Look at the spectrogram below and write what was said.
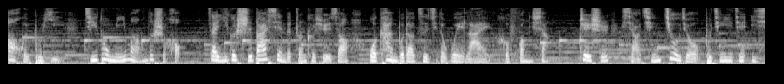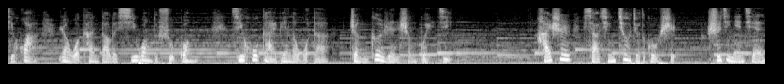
懊悔不已、极度迷茫的时候。在一个十八线的专科学校，我看不到自己的未来和方向。这时，小晴舅舅不经意间一席话，让我看到了希望的曙光，几乎改变了我的整个人生轨迹。还是小晴舅舅的故事。十几年前，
